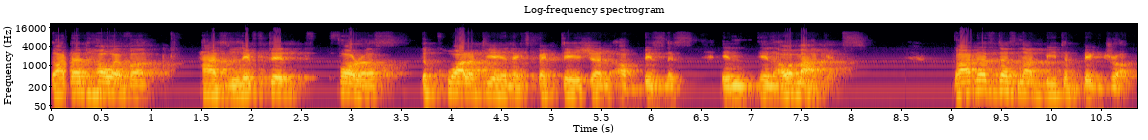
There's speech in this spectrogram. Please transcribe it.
Goddard, however, has lifted for us the quality and expectation of business in, in our markets. Goddard does not beat a big drum.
